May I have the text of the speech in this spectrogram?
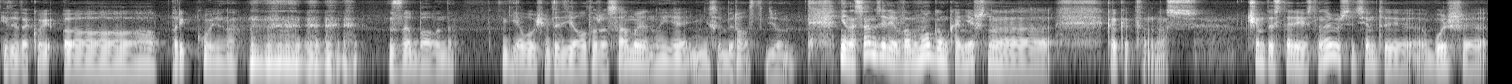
И ты такой, прикольно, забавно. Я, в общем-то, делал то же самое, но я не собирал стадион. Не, на самом деле, во многом, конечно, как это у нас... Чем ты старее становишься, тем ты больше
